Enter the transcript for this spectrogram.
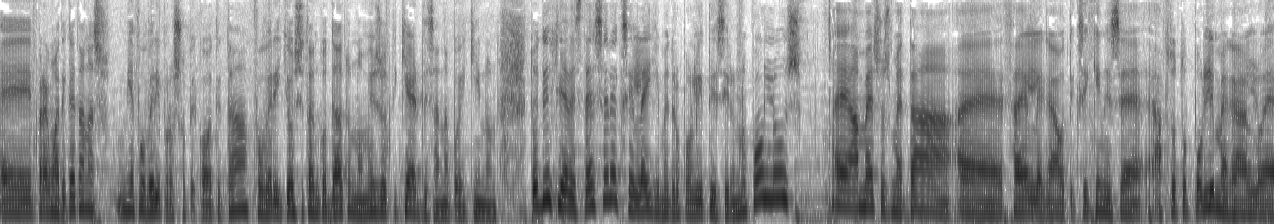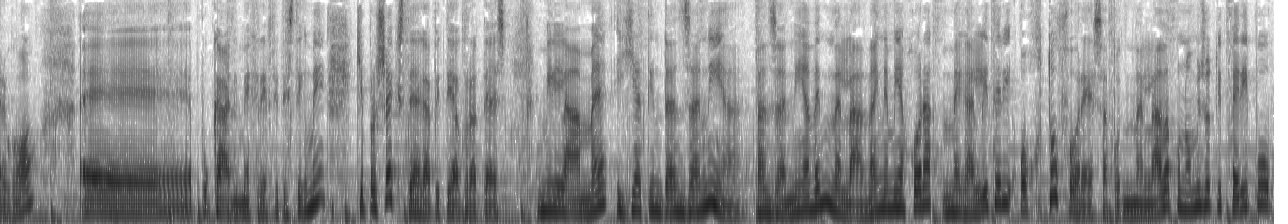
Ε, πραγματικά ήταν μια φοβερή προσωπικότητα. Φοβερή και όσοι ήταν κοντά του νομίζω ότι κέρδισαν από εκείνον. Το 2004 εξελέγει Μητροπολίτης Ειρηνουπόλου. Ε, Αμέσως μετά ε, θα έλεγα ότι ξεκίνησε αυτό το πολύ μεγάλο έργο ε, που κάνει μέχρι αυτή τη στιγμή. Και προσέξτε, αγαπητοί ακροατές, μιλάμε για την Τανζανία. Τανζανία δεν είναι Ελλάδα, είναι μια χώρα μεγαλύτερη 8 φορές από την Ελλάδα που νομίζω ότι περίπου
